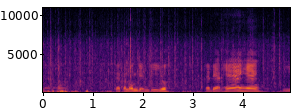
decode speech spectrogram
แดดห้อนแต่ก็ร่มเย็นดีอยู่แต่แดดแห้งแห้งดี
